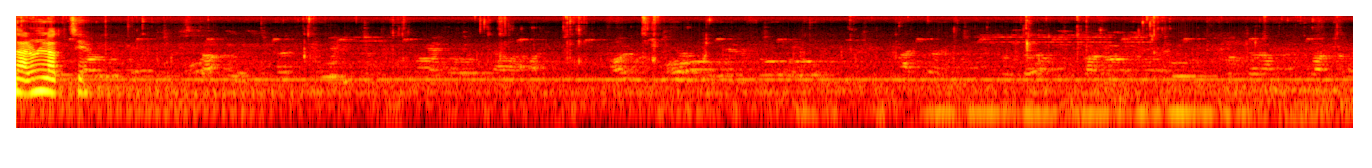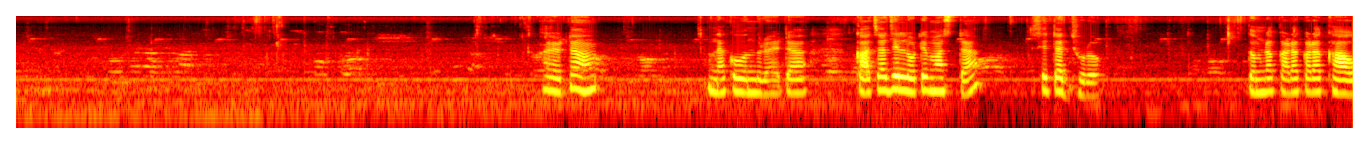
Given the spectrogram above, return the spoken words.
দারুণ লাগছে। আর এটা, দেখো বন্ধুরা, এটা কাঁচা যে লোটে মাছটা সেটা ঝুড়ো। তোমরা কারা কারা খাও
